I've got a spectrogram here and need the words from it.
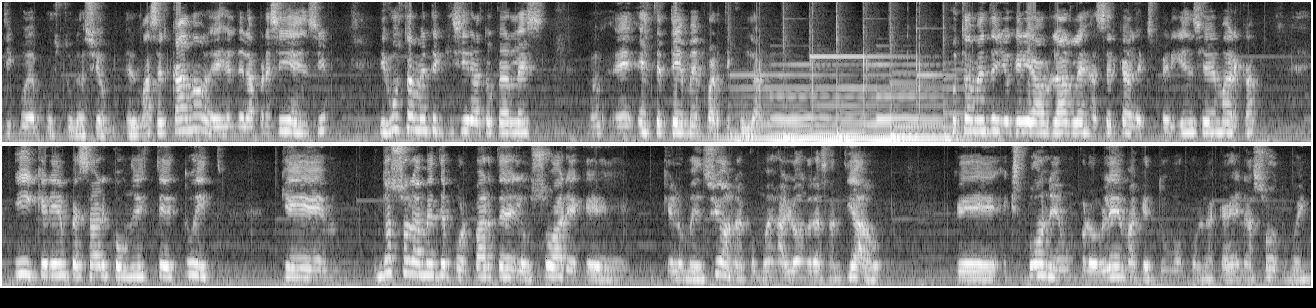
tipo de postulación. El más cercano es el de la presidencia y justamente quisiera tocarles eh, este tema en particular. Justamente yo quería hablarles acerca de la experiencia de marca y quería empezar con este tweet que no solamente por parte de la usuaria que, que lo menciona, como es Alondra Santiago, que expone un problema que tuvo con la cadena Subway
